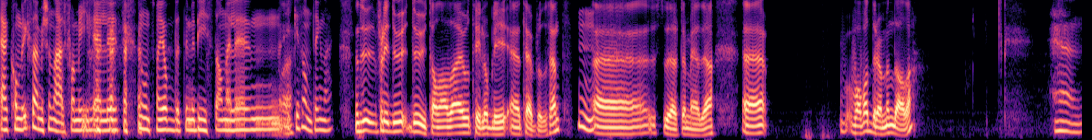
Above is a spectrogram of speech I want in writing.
Jeg kommer ikke fra en misjonærfamilie eller noen som har jobbet med bistand eller nei. ikke sånne ting, nei. Men du, fordi du, du utdanna deg jo til å bli eh, TV-produsent. Mm. Eh, studerte media. Eh, hva var drømmen da, da? Ehm.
